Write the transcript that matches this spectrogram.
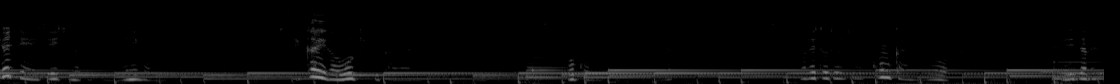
9.11の時も何が思ったかって世界が大きく変わるっていうことをすごく思ったんですよね。それと同時に今回のエリザベス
